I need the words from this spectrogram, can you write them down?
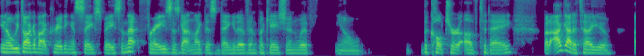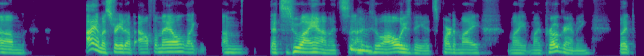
you know, we talk about creating a safe space, and that phrase has gotten like this negative implication with, you know, the culture of today. But I got to tell you, um, I am a straight up alpha male. Like I'm, that's who I am. It's uh, mm-hmm. uh, who I'll always be. It's part of my my my programming. But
